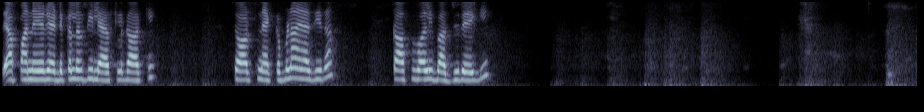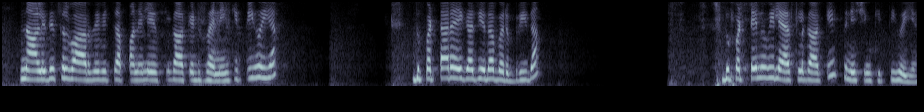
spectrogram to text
ਤੇ ਆਪਾਂ ਨੇ ਰੈੱਡ ਕਲਰ ਦੀ ਲੈਸ ਲਗਾ ਕੇ, ਚਾਰ ਸਨੈਕ ਬਣਾਇਆ ਜੀ ਦਾ ਕਫ ਵਾਲੀ ਬਾਜੂ ਰਹੇਗੀ। ਨਾਲ ਇਹਦੇ ਸਲਵਾਰ ਦੇ ਵਿੱਚ ਆਪਾਂ ਨੇ ਲੇਸ ਲਗਾ ਕੇ ਡਿਜ਼ਾਈਨਿੰਗ ਕੀਤੀ ਹੋਈ ਹੈ ਦੁਪੱਟਾ ਰਹੇਗਾ ਜੀ ਇਹਦਾ ਬਰਬਰੀ ਦਾ। ਦੁਪੱਟੇ ਨੂੰ ਵੀ ਲੈਸ ਲਗਾ ਕੇ ਫਿਨਿਸ਼ਿੰਗ ਕੀਤੀ ਹੋਈ ਹੈ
